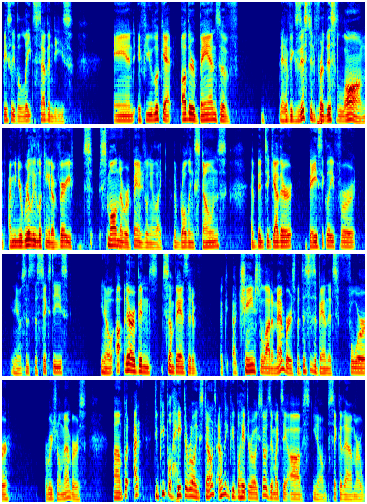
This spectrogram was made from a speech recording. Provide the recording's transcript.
basically the late '70s and if you look at other bands of that have existed for this long, I mean, you're really looking at a very s- small number of bands. You're looking at like the Rolling Stones have been together basically for you know since the '60s. You know, uh, there have been some bands that have uh, changed a lot of members, but this is a band that's four original members. Um, but I, do people hate the Rolling Stones? I don't think people hate the Rolling Stones. They might say, "Oh, I'm, you know, I'm sick of them" or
